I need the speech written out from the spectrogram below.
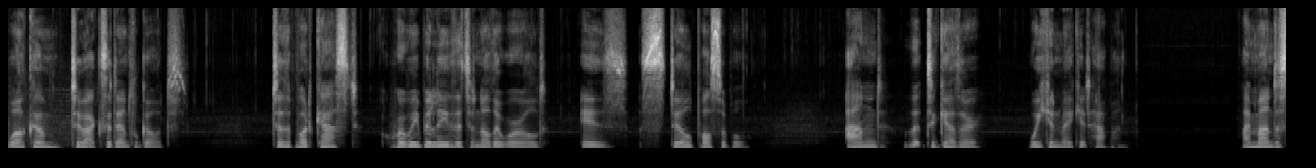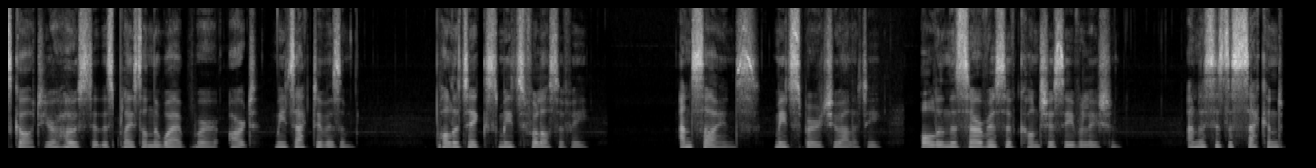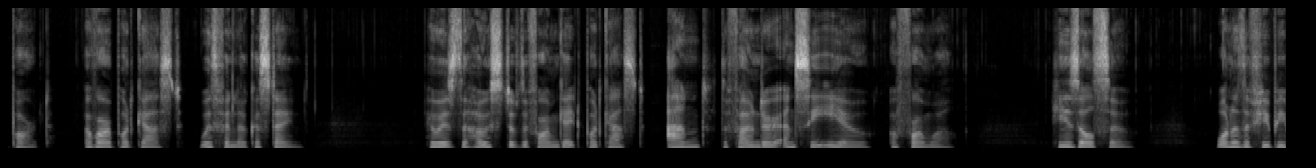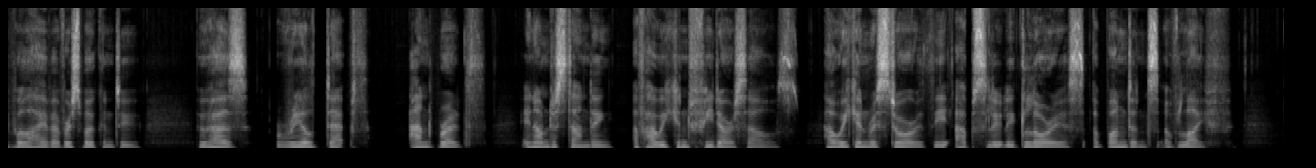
Welcome to Accidental Gods, to the podcast where we believe that another world is still possible and that together we can make it happen. I'm Manda Scott, your host at this place on the web where art meets activism, politics meets philosophy, and science meets spirituality, all in the service of conscious evolution. And this is the second part of our podcast with Finlo Costain, who is the host of the Farmgate podcast and the founder and CEO of Farmwel. He is also one of the few people I have ever spoken to who has real depth and breadth in understanding of how we can feed ourselves, how we can restore the absolutely glorious abundance of life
